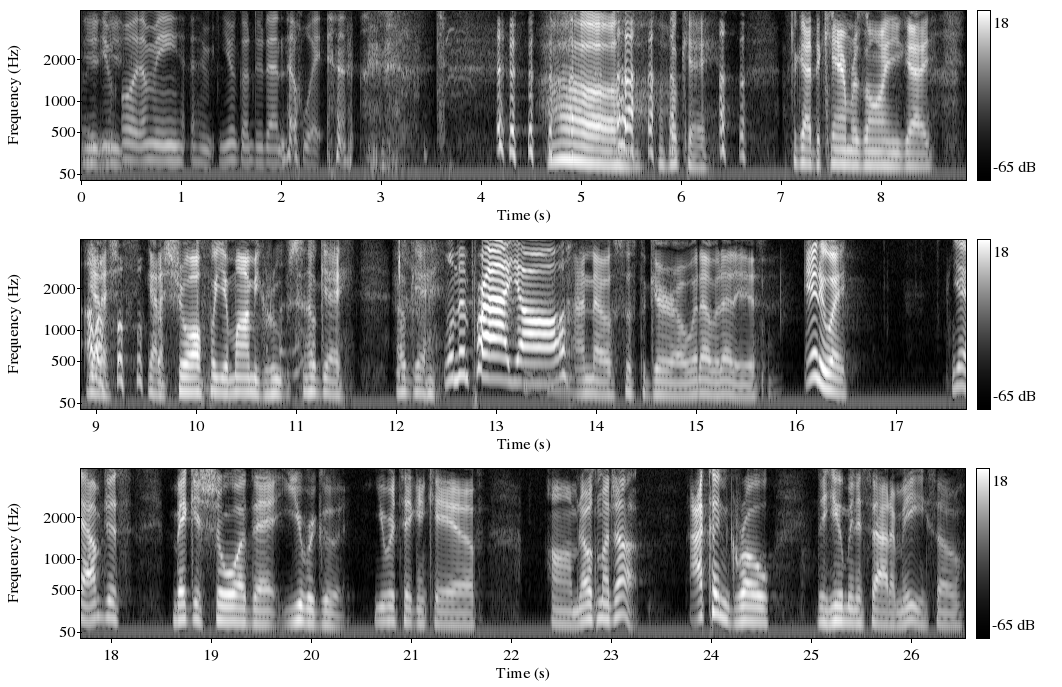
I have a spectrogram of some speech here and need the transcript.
You- You, you- well, I mean, uh, you're gonna do that no way. oh, okay. I forgot the cameras on. You got you gotta you gotta show off for your mommy groups. Okay, okay. Woman pride, y'all. I know, sister girl, whatever that is. Anyway, yeah, I'm just making sure that you were good. You were taken care of. Um, that was my job. I couldn't grow the human inside of me, so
